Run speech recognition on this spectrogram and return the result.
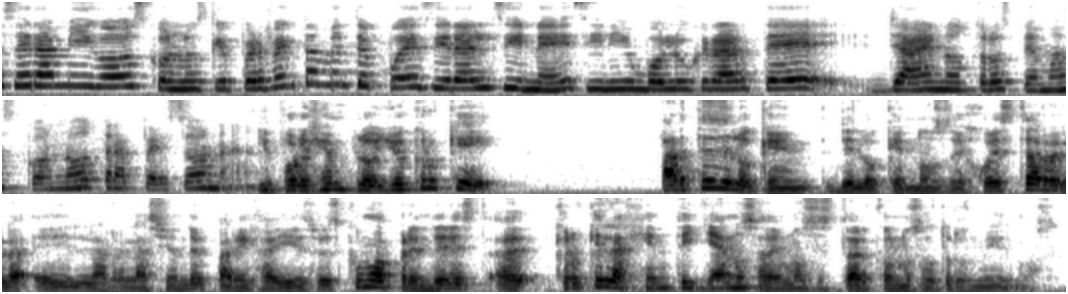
hacer amigos con los que perfectamente puedes ir al cine sin involucrarte ya en otros temas con otra persona. Y por ejemplo, yo creo que parte de lo que, de lo que nos dejó esta eh, la relación de pareja y eso es como aprender, ah, creo que la gente ya no sabemos estar con nosotros mismos.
